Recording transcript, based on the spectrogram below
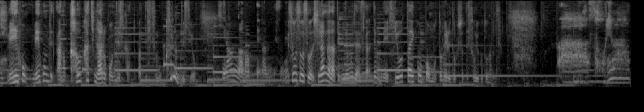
え。名本名本であの買う価値のある本ですかとかって質問来るんですよ。知らんがなってなるんですね。そうそうそう知らんがなってみんな思うじゃないですか。でもね費用対効果を求める読書ってそういうことなんですよ。ああそれは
